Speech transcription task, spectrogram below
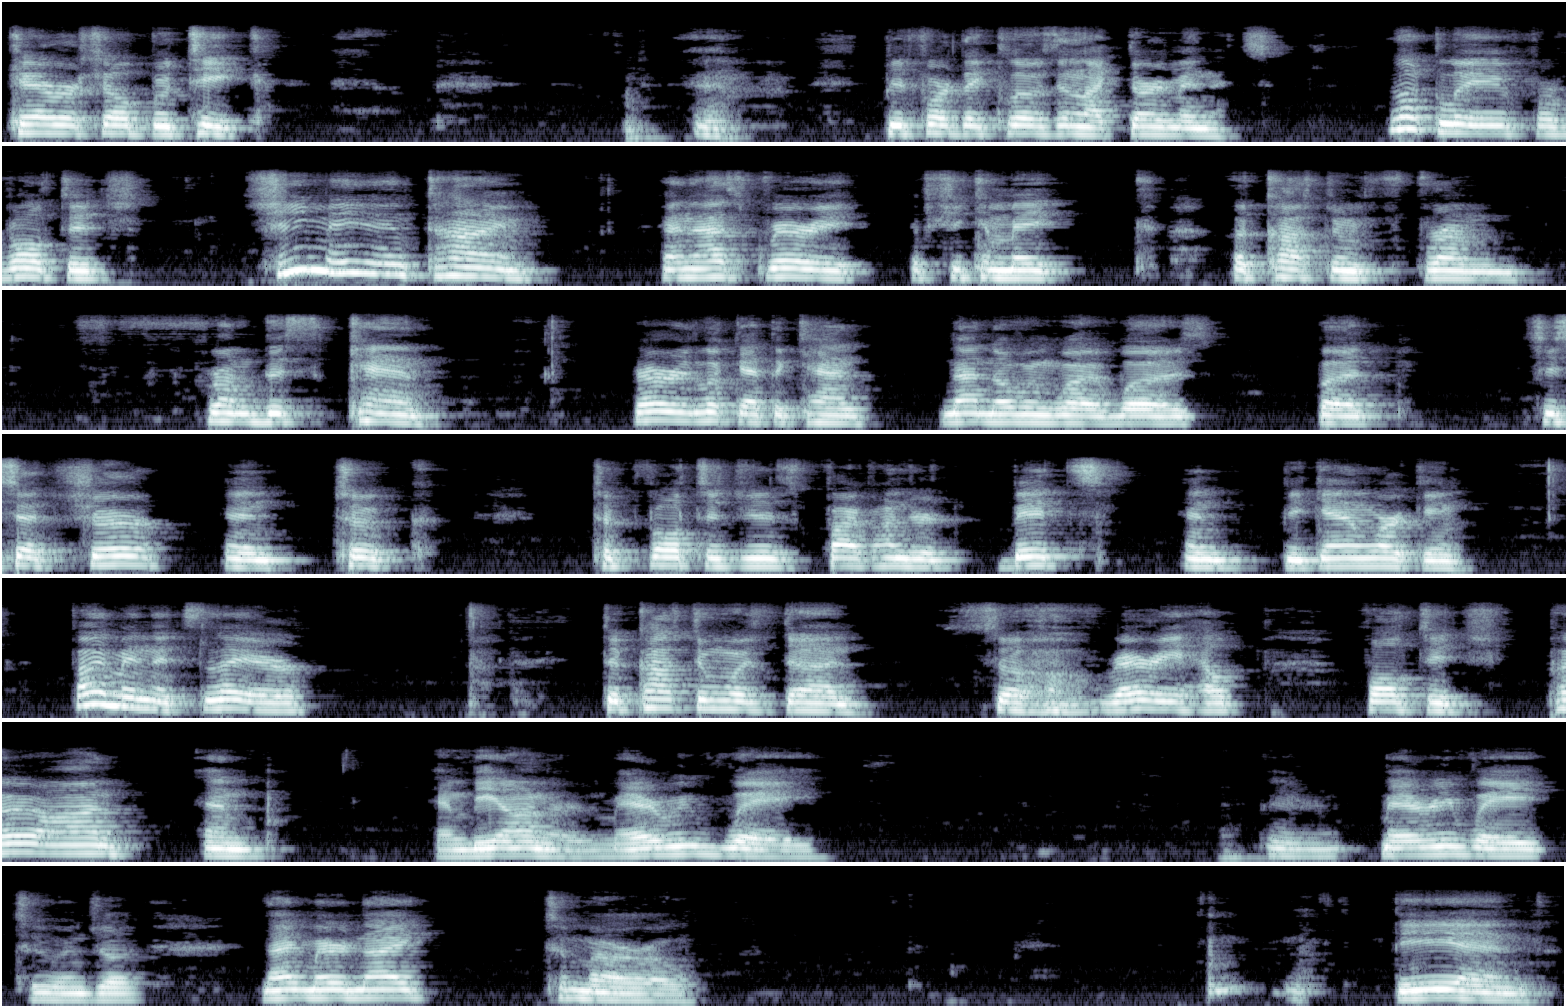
Carousel Boutique before they closed in like 30 minutes. Luckily for Voltage, she made it in time and asked Rary if she can make a costume from from this can. Rary looked at the can, not knowing what it was, but she said sure and took took Voltage's 500 bits and began working. Five minutes later, the costume was done, so Rary helped Voltage put on and and be on her. Merry way. Merry way to enjoy. Nightmare Night tomorrow. The end.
